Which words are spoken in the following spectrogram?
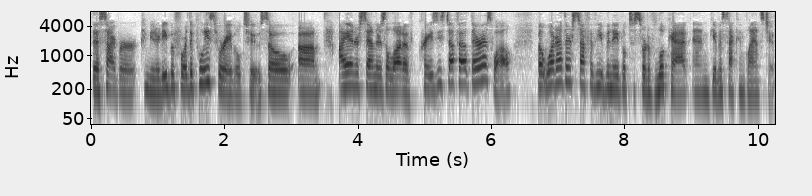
the cyber community before the police were able to. So um, I understand there's a lot of crazy stuff out there as well. But what other stuff have you been able to sort of look at and give a second glance to?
